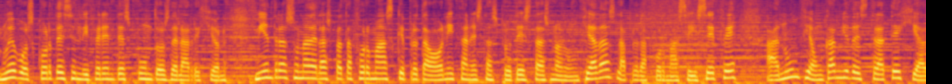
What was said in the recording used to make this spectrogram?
nuevos cortes en diferentes puntos de la región. Mientras una de las plataformas que protagonizan estas protestas no anunciadas, la plataforma 6F, anuncia un cambio de estrategia.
